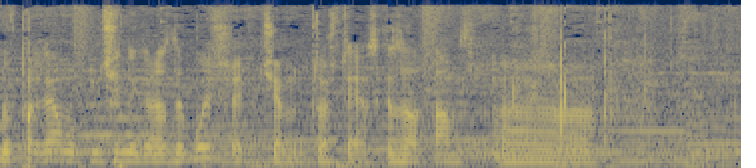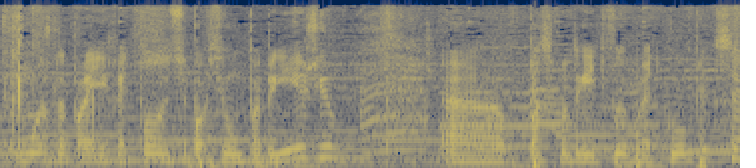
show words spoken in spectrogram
Ну, в программу включены гораздо больше, чем то, что я сказал. Там э, можно проехать полностью по всему побережью, э, посмотреть, выбрать комплексы.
